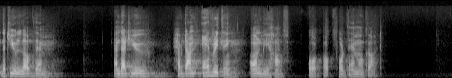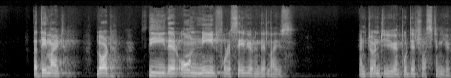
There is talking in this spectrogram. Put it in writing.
that you love them and that you have done everything on behalf for, for them, O oh God. That they might, Lord, see their own need for a Savior in their lives and turn to you and put their trust in you.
